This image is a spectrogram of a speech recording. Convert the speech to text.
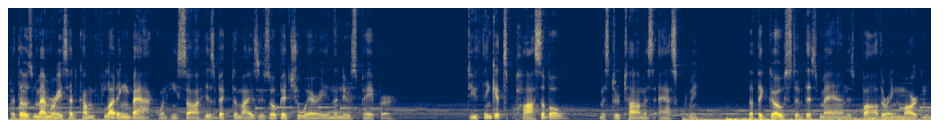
but those memories had come flooding back when he saw his victimizer's obituary in the newspaper. Do you think it's possible, Mr. Thomas asked me, that the ghost of this man is bothering Martin?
